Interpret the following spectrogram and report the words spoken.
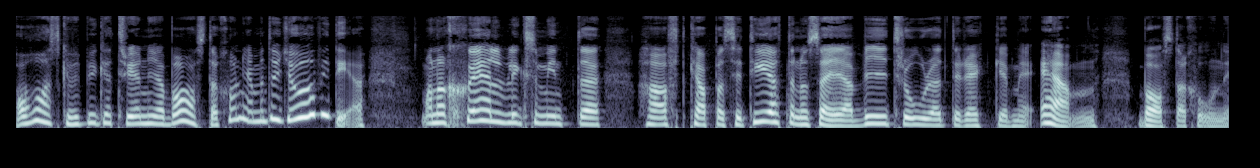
Jaha, ska vi bygga tre nya basstationer? Ja, men då gör vi det. Man har själv liksom inte haft kapaciteten att säga vi tror att det räcker med en basstation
